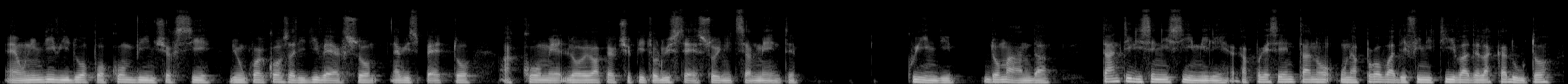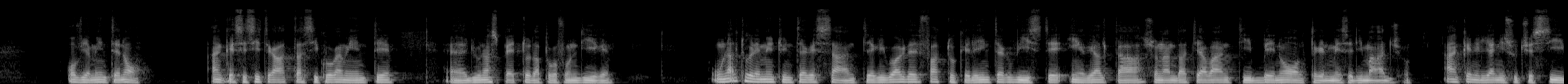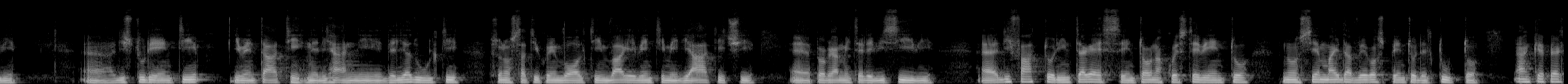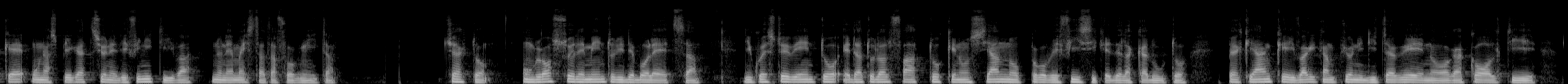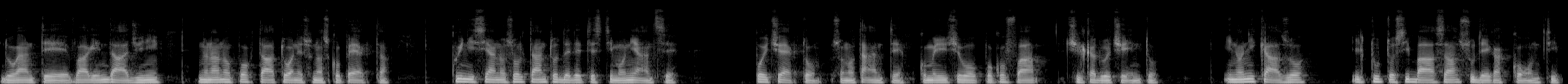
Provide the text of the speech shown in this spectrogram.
eh, un individuo può convincersi di un qualcosa di diverso rispetto a come lo aveva percepito lui stesso inizialmente. Quindi, domanda, tanti disegni simili rappresentano una prova definitiva dell'accaduto? Ovviamente no, anche se si tratta sicuramente eh, di un aspetto da approfondire. Un altro elemento interessante riguarda il fatto che le interviste in realtà sono andate avanti ben oltre il mese di maggio anche negli anni successivi. Eh, gli studenti, diventati negli anni degli adulti, sono stati coinvolti in vari eventi mediatici, eh, programmi televisivi. Eh, di fatto l'interesse intorno a questo evento non si è mai davvero spento del tutto, anche perché una spiegazione definitiva non è mai stata fornita. Certo, un grosso elemento di debolezza di questo evento è dato dal fatto che non si hanno prove fisiche dell'accaduto, perché anche i vari campioni di terreno raccolti durante varie indagini non hanno portato a nessuna scoperta, quindi si hanno soltanto delle testimonianze. Poi certo, sono tante, come dicevo poco fa, circa 200. In ogni caso, il tutto si basa su dei racconti.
